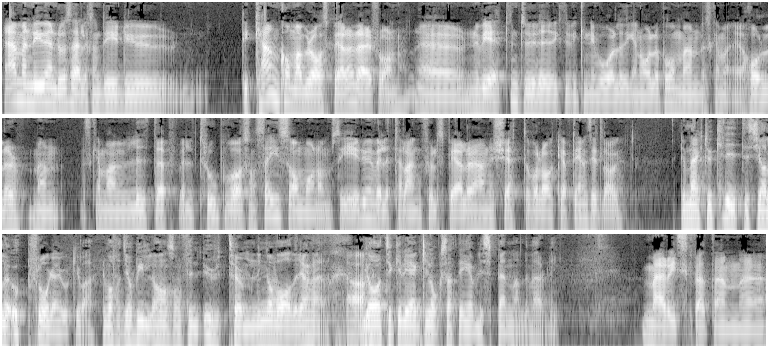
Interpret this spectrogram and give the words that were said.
Nej, men det är ju ändå så här, liksom, det, är- det, är ju, det kan komma bra spelare därifrån. Eh, nu vet inte vi riktigt vilken nivå ligan håller på, men ska man, håller. Men ska man lita eller tro på vad som sägs om honom så är det ju en väldigt talangfull spelare. Han är 21 och var lagkapten i sitt lag. Du märkte hur kritiskt jag la upp frågan Jocke va? Det var för att jag ville ha en sån fin uttömning av Adrian här. Ja. Jag tycker egentligen också att det är en jävligt spännande värvning. Med risk för att den... Eh,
